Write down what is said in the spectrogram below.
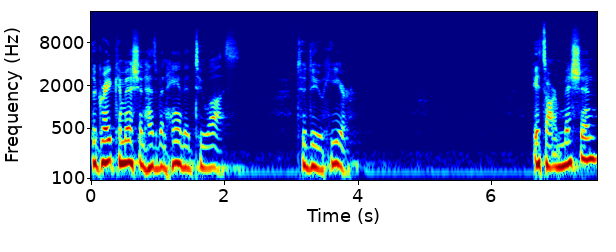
The Great Commission has been handed to us to do here. It's our mission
